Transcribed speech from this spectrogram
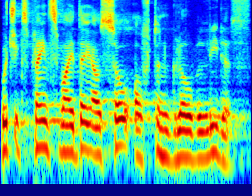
which explains why they are so often global leaders.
